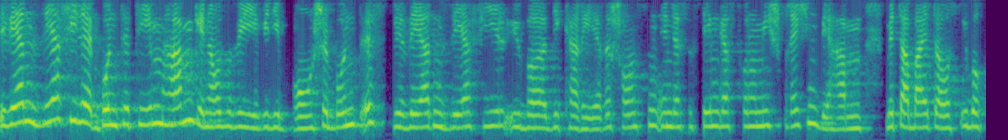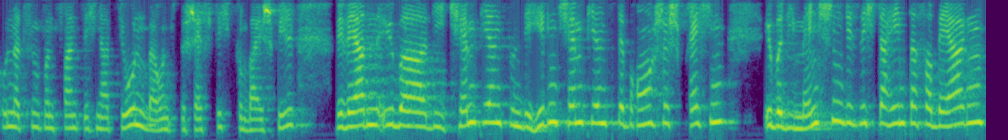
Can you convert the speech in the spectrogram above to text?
Wir werden sehr viele bunte Themen haben, genauso wie, wie die Branche bunt ist. Wir werden sehr viel über die Karrierechancen in der Systemgastronomie sprechen. Wir haben Mitarbeiter aus über 125 Nationen bei uns beschäftigt, zum Beispiel. Wir werden über die Champions und die Hidden Champions der Branche sprechen, über die Menschen, die sich dahinter verbergen.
